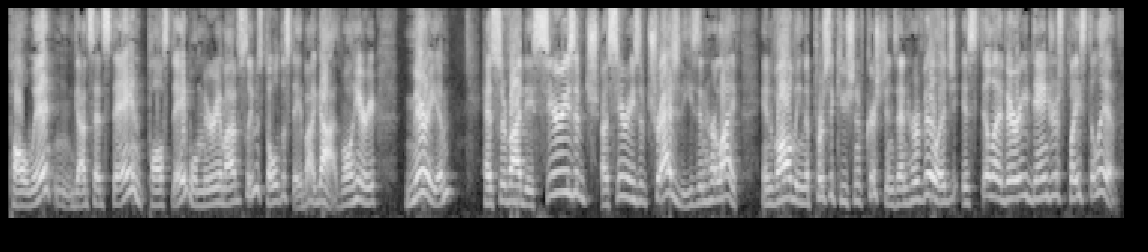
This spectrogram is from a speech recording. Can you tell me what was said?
Paul went, and God said stay, and Paul stayed. Well, Miriam obviously was told to stay by God. Well, here, Miriam has survived a series of a series of tragedies in her life involving the persecution of Christians and her village is still a very dangerous place to live.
